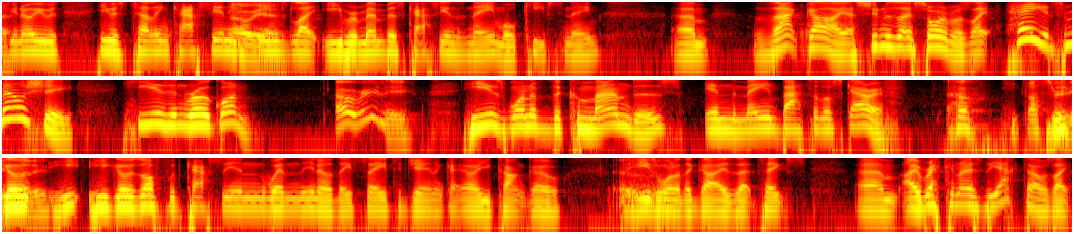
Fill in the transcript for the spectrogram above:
off." You know, he was he was telling Cassian. He Oh, yeah. seems like he remembers Cassian's name or Keith's name. Um, that guy. As soon as I saw him, I was like, "Hey, it's Melshi. He is in Rogue One. Oh, really? He is one of the commanders in the main battle of Scarif." Oh, He, That's he goes. funny. He he goes off with Cassian when you know they say to Jyn and Ca- "Oh, you can't go." But he's one of the guys that takes. Um, I recognized the actor. I was like,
